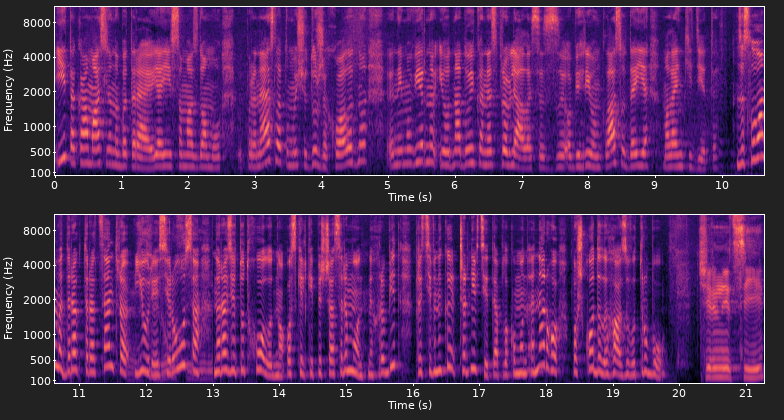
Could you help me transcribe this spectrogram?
І така масляна батарея. Я її сама з дому принесла, тому що дуже холодно, неймовірно. І одна дуйка не справлялася з обігрівом класу, де є маленькі діти. За словами директора центру Юрія Сіроуса, наразі тут холодно, оскільки під час ремонтних робіт працівники Чернівці теплокомуненерго пошкодили газову трубу. Чернівці,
